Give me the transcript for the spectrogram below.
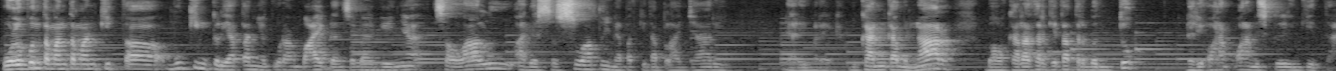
walaupun teman-teman kita mungkin kelihatannya kurang baik dan sebagainya, selalu ada sesuatu yang dapat kita pelajari dari mereka. Bukankah benar bahwa karakter kita terbentuk dari orang-orang di sekeliling kita?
